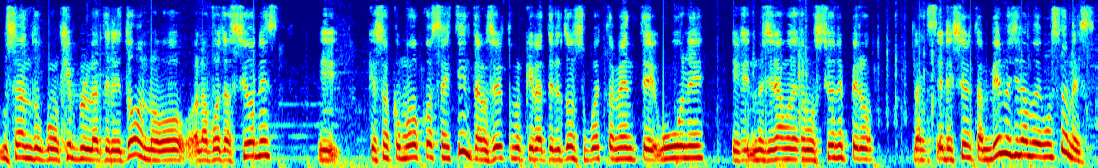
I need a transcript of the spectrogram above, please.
usando como ejemplo la Teletón o, las votaciones, eh, que son como dos cosas distintas, ¿no es cierto? Porque la Teletón supuestamente une, eh, nos llenamos de emociones, pero las elecciones también nos llenamos de emociones.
